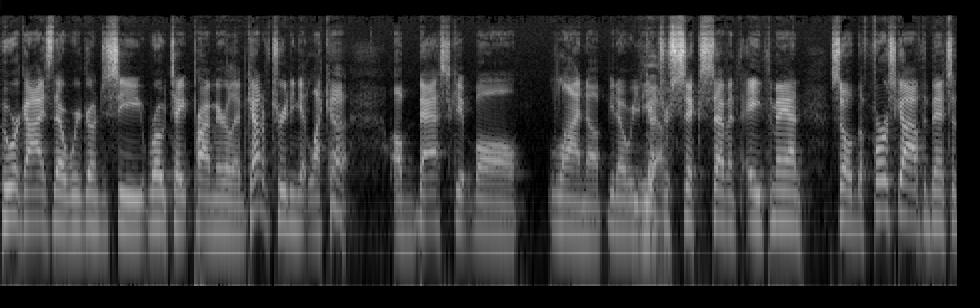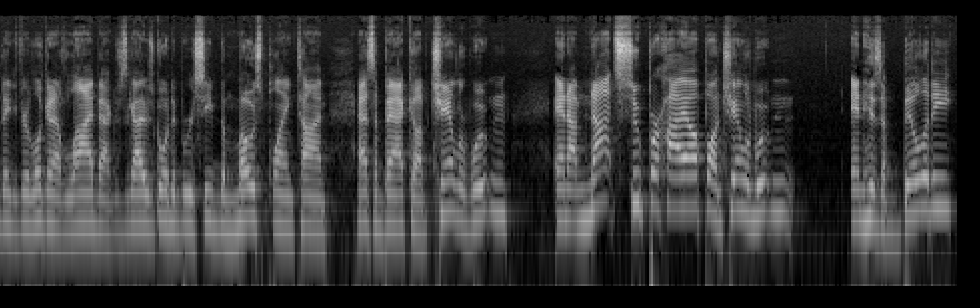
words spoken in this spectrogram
who are guys that we're going to see rotate primarily. I'm kind of treating it like a a basketball lineup, you know, where you've got your sixth, seventh, eighth man. So the first guy off the bench, I think, if you're looking at linebackers, the guy who's going to receive the most playing time as a backup, Chandler Wooten. And I'm not super high up on Chandler Wooten and his ability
